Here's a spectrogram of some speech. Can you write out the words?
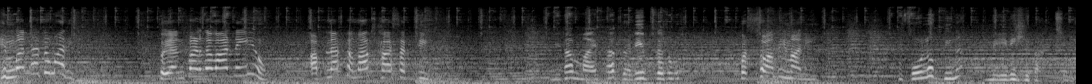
हिम्मत है तुम्हारी। कोई अनपढ़ गवार नहीं हो। अपना कमा खा सकती हूँ। मेरा मायका गरीब ज़रूर। पर स्वाभिमानी, वो लोग भी ना मेरी ही बात सुनो।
